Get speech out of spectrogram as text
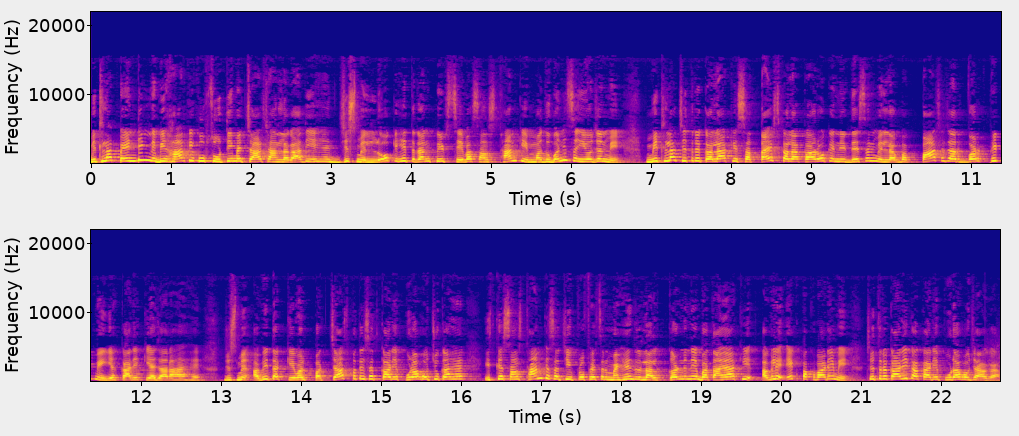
मिथिला पेंटिंग ने बिहार की खूबसूरती में चार चाँद लगा दिए हैं, जिसमें लोकहित रंगपीठ सेवा संस्थान के मधुबनी संयोजन में मिथिला चित्रकला के 27 कलाकारों के निर्देशन में लगभग 5000 वर्ग फीट में यह कार्य किया जा रहा है, जिसमें अभी तक केवल 50 प्रतिशत कार्य पूरा हो चुका है। इसके संस्थान के सचिव प्रोफेसर महेंद्र लाल कर्ण ने बताया कि अगले एक पखवाड़े में चित्रकारी का कार्य पूरा हो जाएगा।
